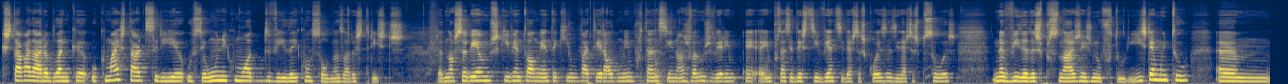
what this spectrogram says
que estava a dar a Blanca o que mais tarde seria o seu único modo de vida e consolo nas horas tristes. Portanto, nós sabemos que eventualmente aquilo vai ter alguma importância e nós vamos ver a importância destes eventos e destas coisas e destas pessoas na vida das personagens no futuro. E isto é muito um,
